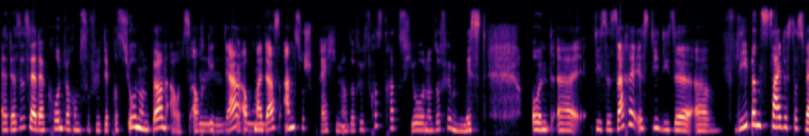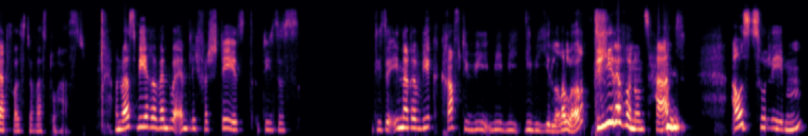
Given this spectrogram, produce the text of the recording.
Äh, das ist ja der Grund, warum es so viel Depressionen und Burnouts auch mhm, gibt, ja, genau. auch mal das anzusprechen und so viel Frustration und so viel Mist. Und äh, diese Sache ist die, diese äh, Lebenszeit ist das Wertvollste, was du hast. Und was wäre, wenn du endlich verstehst, dieses diese innere Wirkkraft, die, wie, wie, wie, die, wie, die jeder von uns hat, auszuleben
